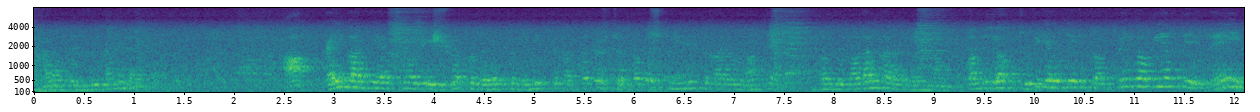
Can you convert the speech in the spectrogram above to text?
घड़ा मृत्यु का नहीं लय प्राप्त आ, कई बार भी ऐसा है कि ईश्वर को जगत को निमित्त का तटस्थ तटस्थ निमित्त कारण मानते हैं। परंतु उपादान कारण नहीं मानते। परंतु जब छुट्टी कहते हैं कि तत्व का पियंते नहीं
